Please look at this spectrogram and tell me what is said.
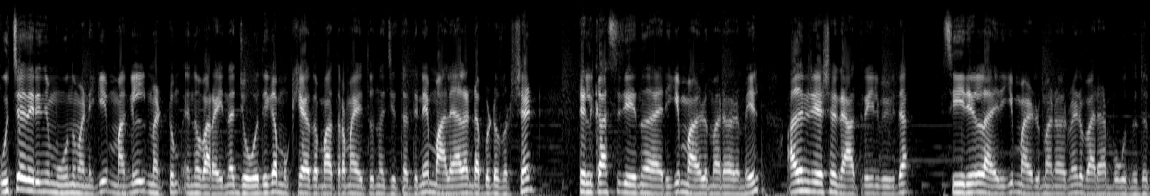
ഉച്ചതിരിഞ്ഞ് മൂന്ന് മണിക്ക് മകിൽ മട്ടും എന്ന് പറയുന്ന ജ്യോതിക മുഖ്യ കഥാപാത്രമായി എത്തുന്ന ചിത്രത്തിന്റെ മലയാളം ഡബ്ഡ് വെർഷൻ ടെലികാസ്റ്റ് ചെയ്യുന്നതായിരിക്കും മഴ മനോരമയിൽ. അതിനുശേഷം രാത്രിയിൽ വിവിധ സീരിയലുകളായിരിക്കും മഴ മനോരമയിൽ വരാൻ പോകുന്നത്.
